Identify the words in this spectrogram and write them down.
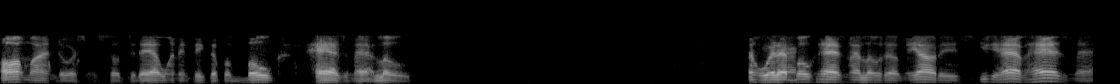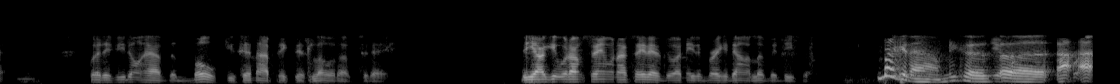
all my endorsements. So today I went and picked up a bulk hazmat load. And where that bulk hazmat load helped me out is you can have hazmat, but if you don't have the bulk, you cannot pick this load up today. Do y'all get what I'm saying when I say that? Or do I need to break it down a little bit deeper? Break it down because Yeah, uh, I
